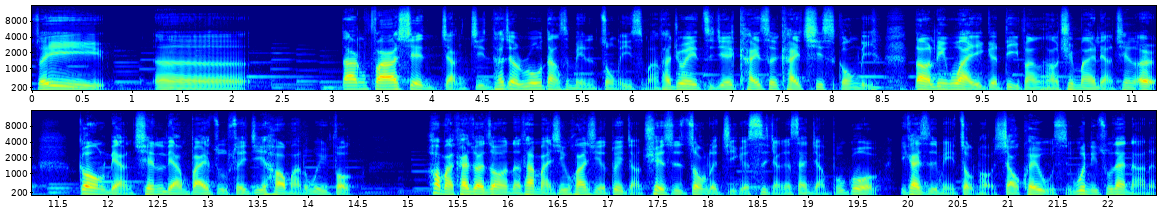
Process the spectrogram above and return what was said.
所以呃，当发现奖金，它叫 roll down 是没人中的意思嘛，他就会直接开车开七十公里到另外一个地方，哈，去买两千二，共两千两百组随机号码的 w i n f o 号码开出来之后呢，他满心欢喜的兑奖，确实中了几个四奖跟三奖，不过一开始没中哦，小亏五十。问题出在哪呢？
